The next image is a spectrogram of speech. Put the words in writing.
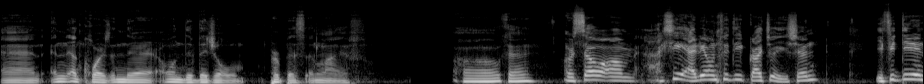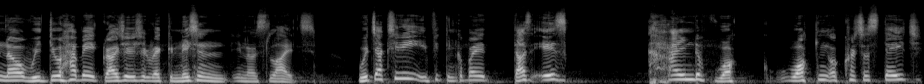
and and of course in their own individual purpose in life. Oh, okay. Also, um, actually adding on to the graduation, if you didn't know, we do have a graduation recognition, you know, slides, which actually, if you think about it, that is kind of walk, walking across the stage,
